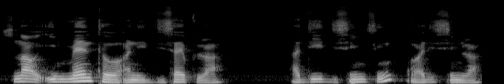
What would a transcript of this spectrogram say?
So now, a mentor and a discipler, are they the same thing or are they similar?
